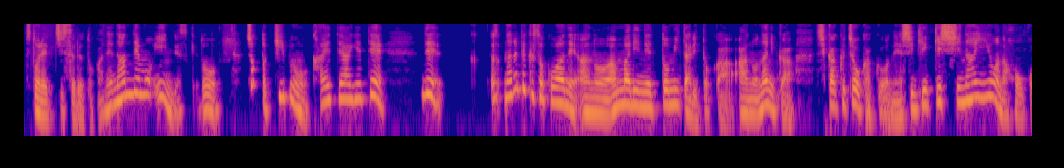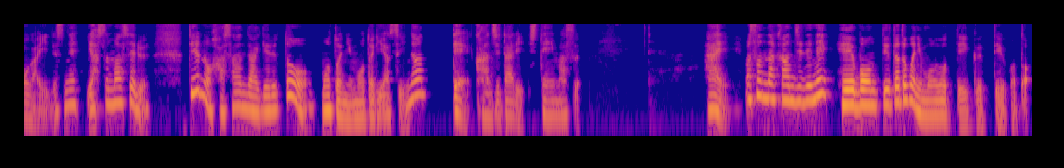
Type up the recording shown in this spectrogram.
ストレッチするとかね、何でもいいんですけど、ちょっと気分を変えてあげて、で、なるべくそこはね、あの、あんまりネット見たりとか、あの、何か視覚聴覚をね、刺激しないような方向がいいですね。休ませるっていうのを挟んであげると、元に戻りやすいなっって感じたりしています。はい。まあ、そんな感じでね、平凡って言ったところに戻っていくっていうこと。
